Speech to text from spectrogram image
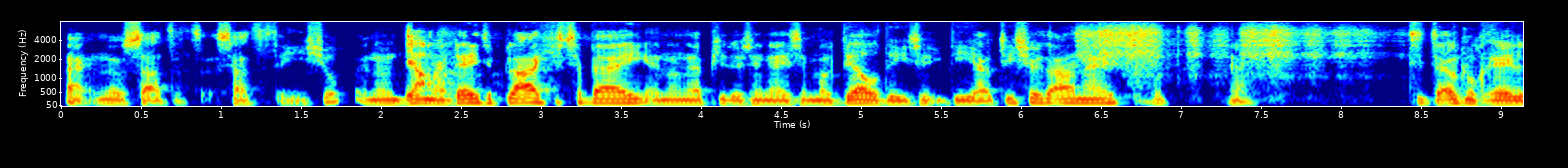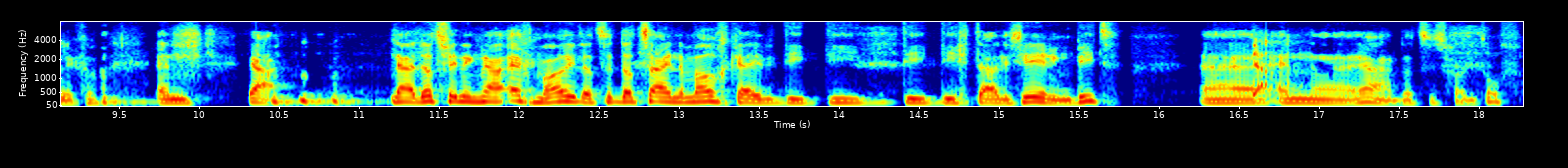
Nou, en dan staat het, staat het in je shop. En dan doe ja. maar deze plaatjes erbij. En dan heb je dus ineens een model die, die jouw t-shirt aan heeft. Dat, ja, het ziet er ook nog redelijk En ja, nou, dat vind ik nou echt mooi. Dat, dat zijn de mogelijkheden die, die, die digitalisering biedt. Uh, ja. En uh, ja, dat is gewoon tof.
